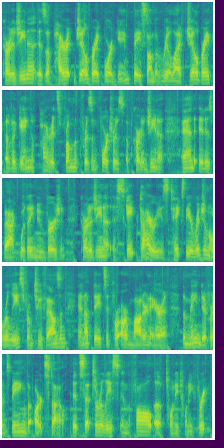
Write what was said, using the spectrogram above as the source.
Cartagena is a pirate jailbreak board game based on the real life jailbreak of a gang of pirates from the prison fortress of Cartagena, and it is back with a new version. Cartagena Escape Diaries takes the original release from 2000 and updates it for our modern era, the main difference being the art style. It's set to release in the fall of 2023.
